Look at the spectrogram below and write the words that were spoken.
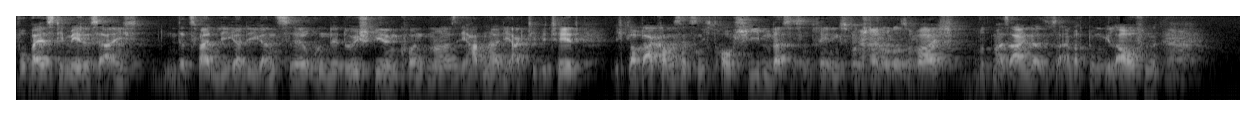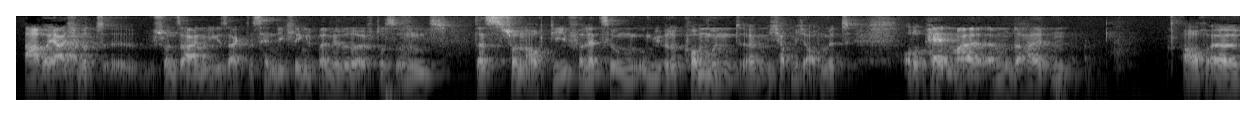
wobei jetzt die Mädels ja eigentlich in der zweiten Liga die ganze Runde durchspielen konnten und also die hatten halt die Aktivität ich glaube, da kann man es jetzt nicht drauf schieben, dass es ein Trainingsrückstand ja. oder so war. Ich würde mal sagen, das ist einfach dumm gelaufen. Ja. Aber ja, ich würde äh, schon sagen, wie gesagt, das Handy klingelt bei mir wieder öfters und dass schon auch die Verletzungen irgendwie wieder kommen und ähm, ich habe mich auch mit Orthopäden mal ähm, unterhalten, auch äh,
